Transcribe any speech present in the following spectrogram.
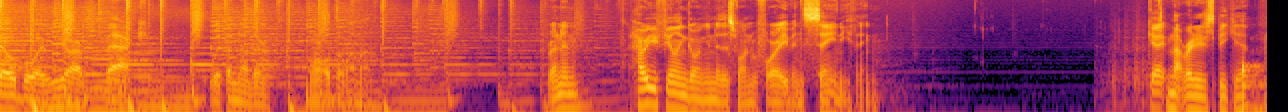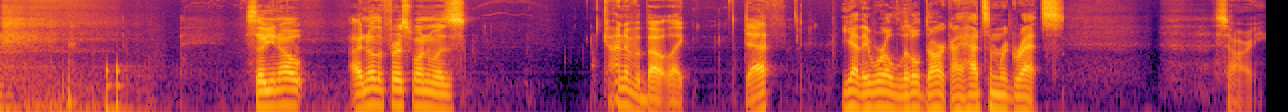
oh boy, we are back with another moral dilemma. Brennan, how are you feeling going into this one before I even say anything? Okay. I'm not ready to speak yet. So, you know, I know the first one was kind of about like death. Yeah, they were a little dark. I had some regrets. Sorry.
